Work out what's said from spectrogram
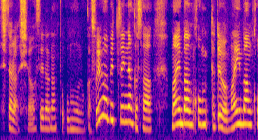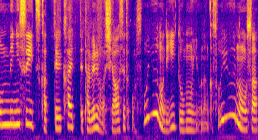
したら幸せだなと思うのか。それは別になんかさ毎晩コン例えば毎晩コンビニスイーツ買って帰って食べるのが幸せとかもそういうのでいいと思うよ。なんかそういうのをさ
